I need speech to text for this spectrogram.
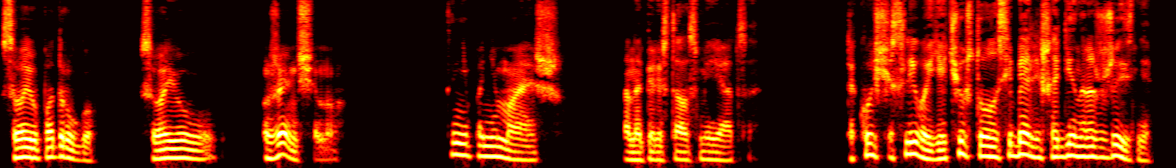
Свою подругу, свою женщину. Ты не понимаешь. Она перестала смеяться. Такой счастливой я чувствовала себя лишь один раз в жизни,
